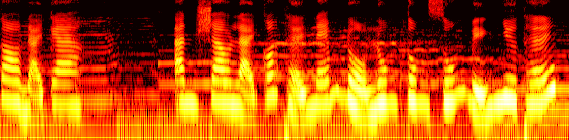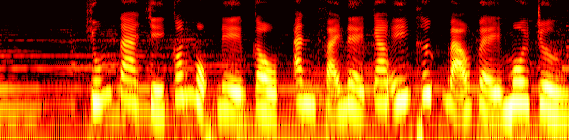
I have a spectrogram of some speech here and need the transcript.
to đại ca Anh sao lại có thể ném đồ lung tung xuống biển như thế? Chúng ta chỉ có một địa cầu, anh phải đề cao ý thức bảo vệ môi trường.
